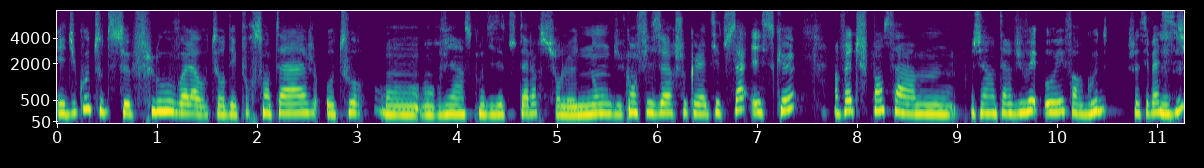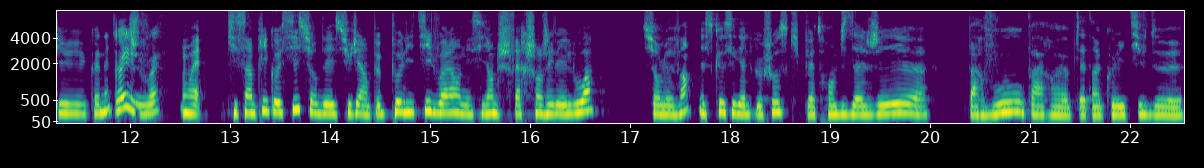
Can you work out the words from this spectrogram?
Et du coup, tout ce flou, voilà, autour des pourcentages, autour, on, on revient à ce qu'on disait tout à l'heure sur le nom du confiseur, chocolatier, tout ça. Est-ce que, en fait, je pense à, hum, j'ai interviewé OE for Good. Je sais pas si mhm. tu connais. Oui, je vois. Ouais. Qui s'implique aussi sur des sujets un peu politiques, voilà, en essayant de faire changer les lois sur le vin. Est-ce que c'est quelque chose qui peut être envisagé euh, par vous ou par euh, peut-être un collectif de,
